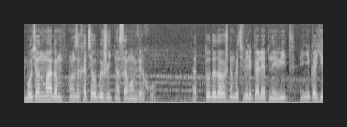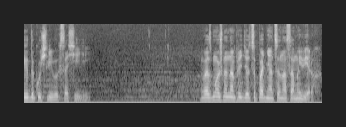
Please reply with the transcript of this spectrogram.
Будь он магом, он захотел бы жить на самом верху. Оттуда должен быть великолепный вид и никаких докучливых соседей. Возможно, нам придется подняться на самый верх.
